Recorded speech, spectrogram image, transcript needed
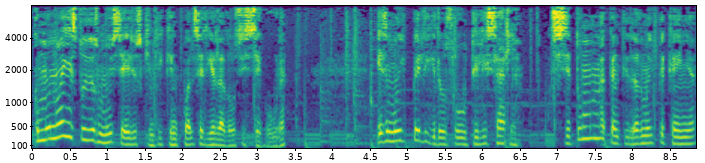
Como no hay estudios muy serios que indiquen cuál sería la dosis segura, es muy peligroso utilizarla. Si se toma una cantidad muy pequeña,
